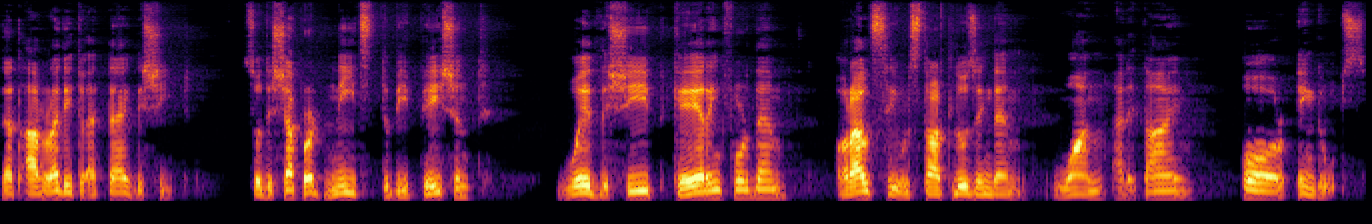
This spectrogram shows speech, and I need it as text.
that are ready to attack the sheep. So the shepherd needs to be patient with the sheep, caring for them, or else he will start losing them one at a time or in groups.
